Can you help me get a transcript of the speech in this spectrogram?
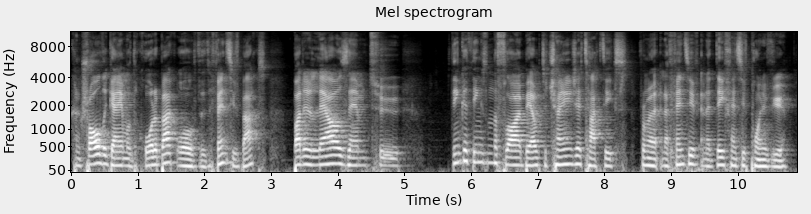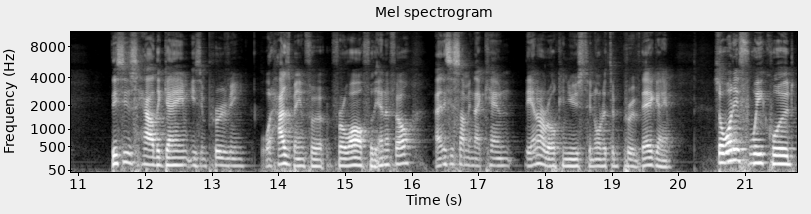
control the game of the quarterback or of the defensive backs, but it allows them to think of things on the fly, be able to change their tactics from a, an offensive and a defensive point of view. This is how the game is improving, or has been for, for a while for the NFL, and this is something that can the NRL can use in order to improve their game. So, what if we could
